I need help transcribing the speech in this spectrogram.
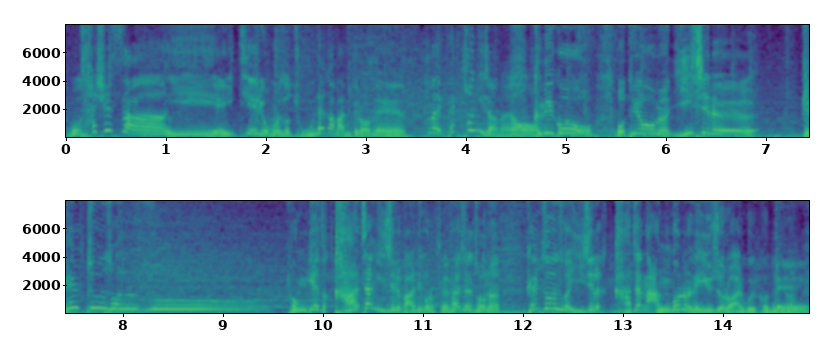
뭐 사실상 이 ATL이 오면서 종래가 만들어낸 하나의 패턴이잖아요 그리고 어떻게 보면 이지를 켈투 선수 경기에서 가장 이지를 많이 걸었어요. 사실 저는 켈투 선수가 이지를 가장 안 거는 레이유저로 알고 있거든요. 네.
